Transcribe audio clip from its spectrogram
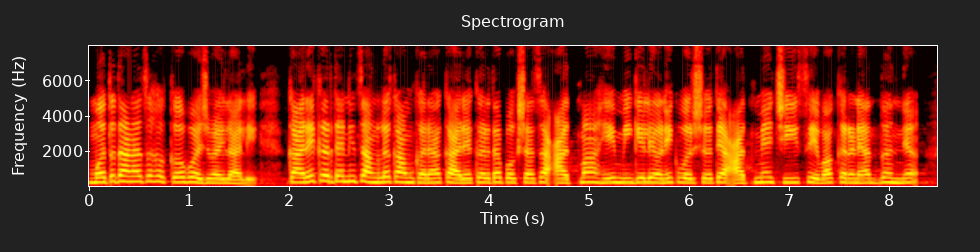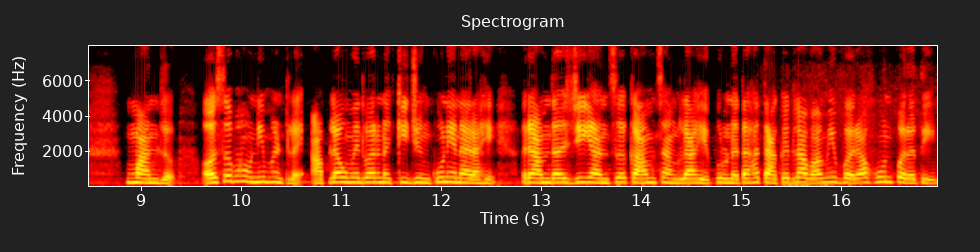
मतदानाचा हक्क बजवायला आले. कार्यकर्त्यांनी चांगलं काम करा कार्यकर्ता पक्षाचा आत्मा आहे. मी गेले अनेक वर्ष त्या आत्म्याची सेवा करण्यात धन्य मानलं. असं भाऊनी म्हटलंय. आपला उमेदवार नक्की जिंकून येणार आहे. रामदासजी यांचं काम चांगलं आहे. पूर्णतः ताकद लावा मी बरा होऊन परत येईल.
